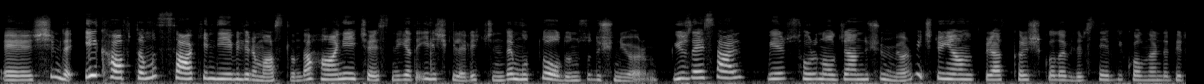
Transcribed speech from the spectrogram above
Ee, şimdi ilk haftamız sakin diyebilirim aslında. Hane içerisinde ya da ilişkiler içinde mutlu olduğunuzu düşünüyorum. Yüzeysel bir sorun olacağını düşünmüyorum. İç dünyanız biraz karışık olabilir. Sevgi konularında bir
